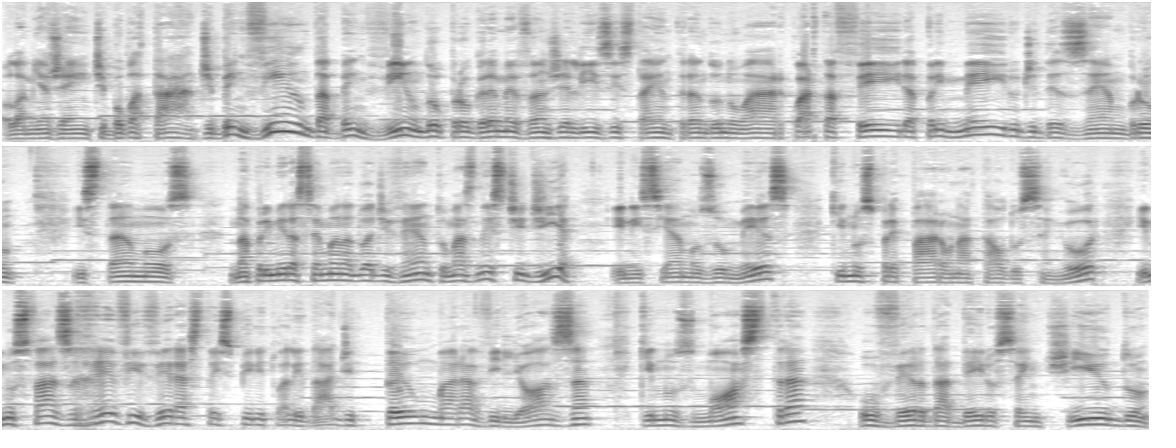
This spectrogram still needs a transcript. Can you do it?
Olá, minha gente, boa tarde, bem-vinda, bem-vindo. O programa Evangelize está entrando no ar, quarta-feira, 1 de dezembro. Estamos na primeira semana do advento, mas neste dia iniciamos o mês que nos prepara o Natal do Senhor e nos faz reviver esta espiritualidade tão maravilhosa que nos mostra o verdadeiro sentido,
